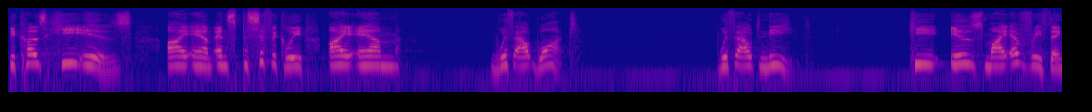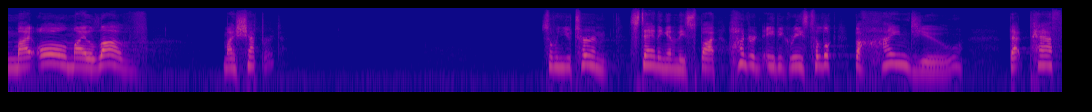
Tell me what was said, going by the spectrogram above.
because He is, I am, and specifically, I am without want, without need. He is my everything, my all, my love, my shepherd. So when you turn standing in any spot 180 degrees to look behind you, that path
